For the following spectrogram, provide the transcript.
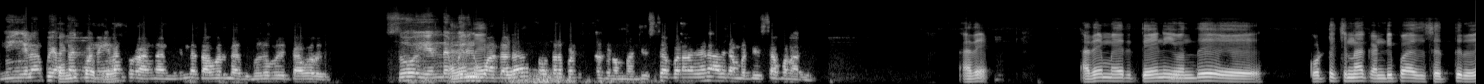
நீங்களா போய் அட்டாக் பண்ணீங்கன்னா என்ன தவறுல்ல அது மிகப்பெரிய தவறு. சோ எந்த மிருகமா மாரி இருந்தாலு தொந்தரவு பண்ணிட்டு இருக்கணு டிஸ்டர்ப் பண்ணாதுன்னா அது நம்ம டிஸ்டர்ப் பண்ணாது. அதே அதே மாரி தேனீ வந்து கொட்டுச்சுன்னா கண்டிப்பா அது செத்துரு.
